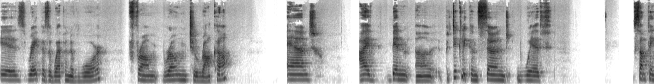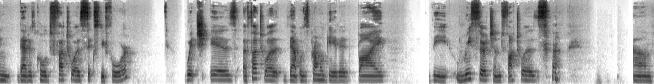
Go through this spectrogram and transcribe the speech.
is Rape as a Weapon of War from Rome to Raqqa. And I've been uh, particularly concerned with something that is called Fatwa 64, which is a fatwa that was promulgated by the Research and Fatwas um,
